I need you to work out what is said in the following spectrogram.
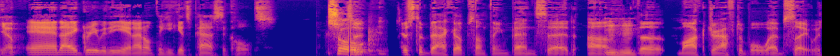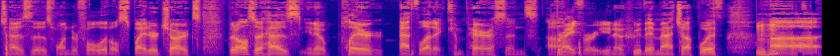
Yep. And I agree with Ian. I don't think he gets past the Colts. So, So just to back up something Ben said, um, Mhm. the mock draftable website, which has those wonderful little spider charts, but also has you know player athletic comparisons um, Right. for you know who they match up with. Mhm. Uh,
